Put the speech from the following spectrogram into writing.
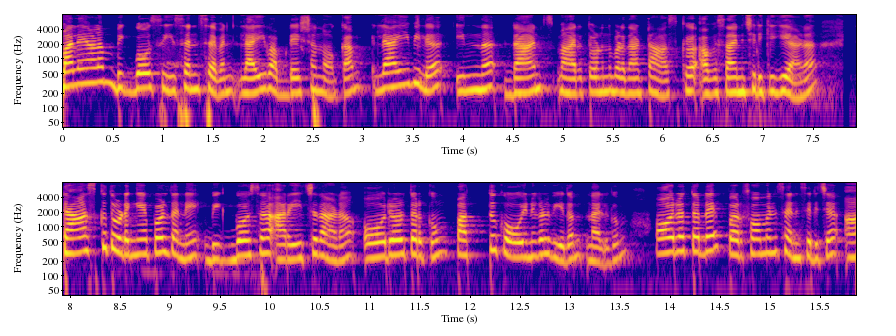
Malayalam big boss season seven live updation നോക്കാം. ലൈവിൽ ഇന്ന് ഡാൻസ് മാരത്തോൺ എന്ന് പറയുന്ന ടാസ്ക് അവസാനിച്ചിരിക്കുകയാണ്. ടാസ്ക് തുടങ്ങിയപ്പോൾ തന്നെ ബിഗ് ബോസ് അറിയിച്ചതാണ് ഓരോരുത്തർക്കും പത്ത് കോയിനുകൾ വീതം നൽകും. ഓരോരുത്തരുടെ പെർഫോമൻസ് അനുസരിച്ച് ആ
